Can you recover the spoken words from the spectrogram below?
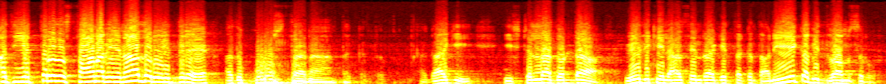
ಅತಿ ಎತ್ತರದ ಸ್ಥಾನವೇನಾದರೂ ಇದ್ರೆ ಅದು ಗುರುಸ್ಥಾನ ಅಂತಕ್ಕಂಥದ್ದು. ಹಾಗಾಗಿ ಇಷ್ಟೆಲ್ಲ ದೊಡ್ಡ ವೇದಿಕೆಯಲ್ಲಿ ಹಾಸೀನರಾಗಿರ್ತಕ್ಕಂಥ ಅನೇಕ ವಿದ್ವಾಂಸರು,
